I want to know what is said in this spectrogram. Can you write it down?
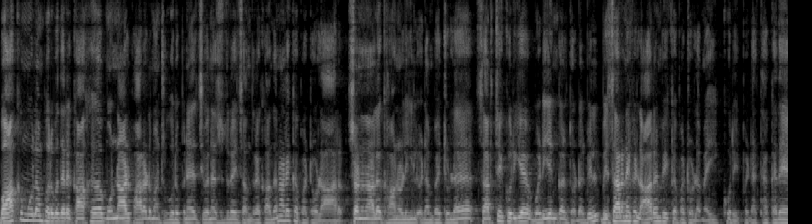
வாக்குமூலம் பெறுவதற்காக முன்னாள் பாராளுமன்ற உறுப்பினர் சிவனசுரை சந்திரகாந்தன் அழைக்கப்பட்டுள்ளார். சனநாள காணொளியில் இடம்பெற்றுள்ள சர்ச்சைக்குரிய விடயங்கள் தொடர்பில் விசாரணைகள் ஆரம்பிக்கப்பட்டுள்ளமை குறிப்பிடத்தக்கது.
